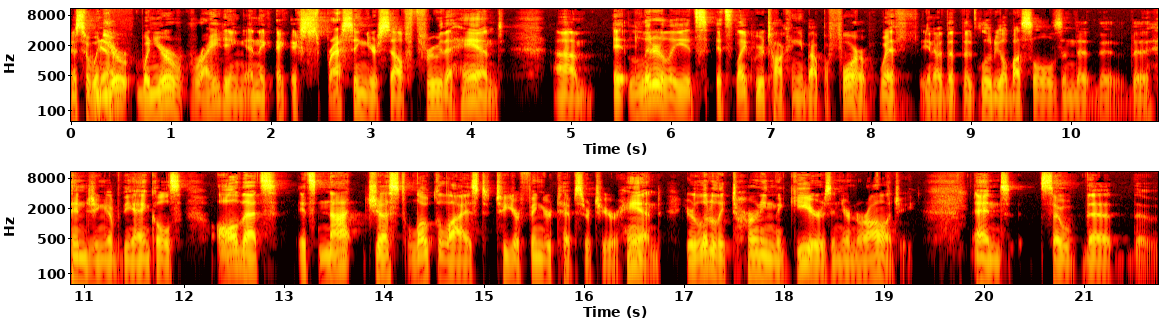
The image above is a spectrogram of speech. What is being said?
Know, so when yeah. you're when you're writing and e- expressing yourself through the hand, um, it literally it's it's like we were talking about before with you know the, the gluteal muscles and the, the the hinging of the ankles. All that's it's not just localized to your fingertips or to your hand. You're literally turning the gears in your neurology, and so the the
